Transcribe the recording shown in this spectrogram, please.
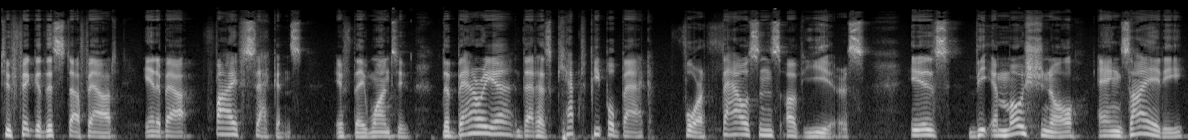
to figure this stuff out in about five seconds if they want to. The barrier that has kept people back for thousands of years is the emotional anxiety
